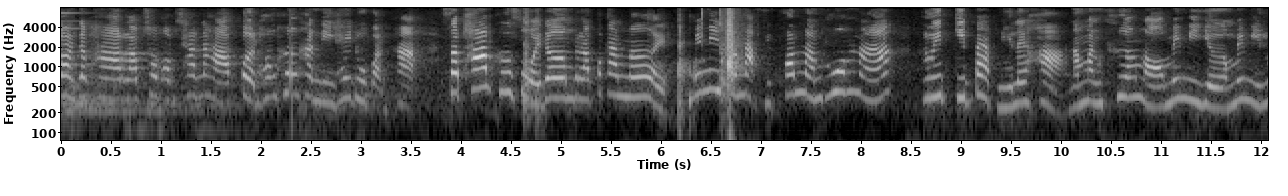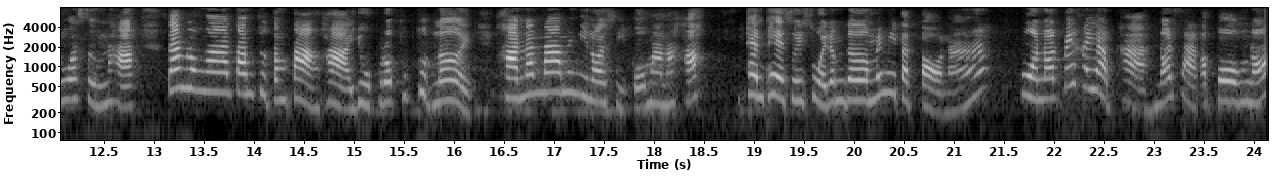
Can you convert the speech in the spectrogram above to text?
ก่อนจะพารับชมออปชันนะคะ เปิดห้องเครื่องคันนี้ให้ดูก่อนค่ะ สภาพคือสวยเดิมรับประกันเลย ไม่มีชนหนักพลิกคว่ำน้ำท่วมนะกริบกริบแบบนี้เลยค่ะ น้ำมันเครื่องเนาะไม่มีเยิ้มไม่มีรั่วซึมนะคะแต้มโรงงานตามจุดต่างๆ ค่ะ อยู่ครบทุกจุดเลยคานด้านหน้าไม่มีรอยสีโป๊มานะคะ แผ่นเพจสวยๆเดิมๆไม่มีตัดต่อนะ หัวน็อตไม่ขยับค่ะน็อตฝากระโปรงเนาะ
